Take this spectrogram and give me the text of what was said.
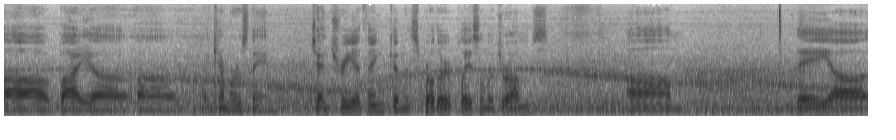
uh, by uh, uh, I can't remember his name, Gentry, I think, and his brother plays on the drums. Um, they uh,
